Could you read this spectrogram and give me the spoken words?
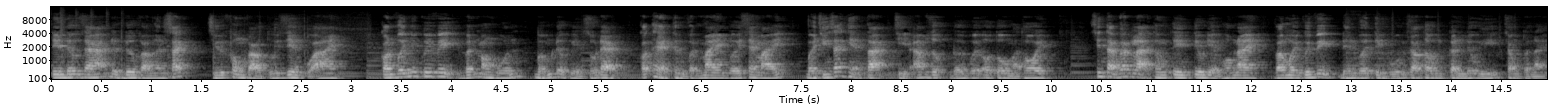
tiền đấu giá được đưa vào ngân sách chứ không vào túi riêng của ai. Còn với những quý vị vẫn mong muốn bấm được biển số đẹp, có thể thử vận may với xe máy bởi chính sách hiện tại chỉ áp dụng đối với ô tô mà thôi. Xin tạm gác lại thông tin tiêu điểm hôm nay và mời quý vị đến với tình huống giao thông cần lưu ý trong tuần này.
